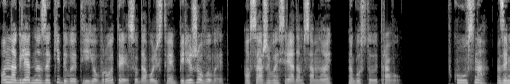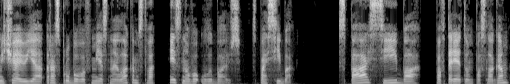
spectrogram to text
он наглядно закидывает ее в рот и с удовольствием пережевывает, усаживаясь рядом со мной на густую траву. «Вкусно!» — замечаю я, распробовав местное лакомство, и снова улыбаюсь. «Спасибо!» «Спасибо!» — повторяет он по слогам,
